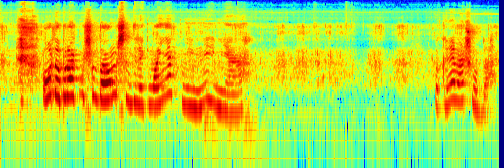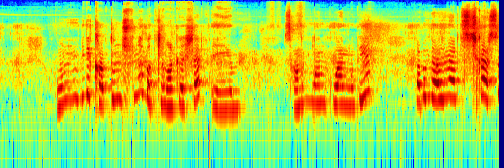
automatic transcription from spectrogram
orada bırakmışım dalmışım direkt. Manyak mıyım neyim ya? Bakın hemen şurada. Onun bir de kaptanın üstüne bakacağım arkadaşlar. Ee, sandık mandık var mı diye. Tabii ki de hazine haritası çıkarsa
